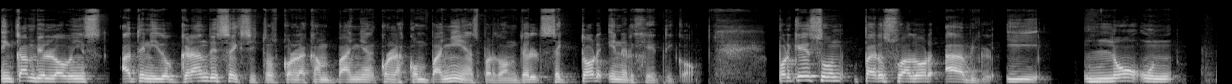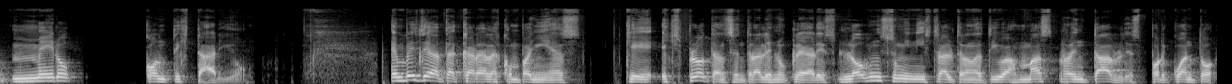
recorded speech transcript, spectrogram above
En cambio, Lovins ha tenido grandes éxitos con, con las compañías perdón, del sector energético, porque es un persuador hábil y no un mero contestario. En vez de atacar a las compañías, que explotan centrales nucleares, Lovin suministra alternativas más rentables por cuanto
